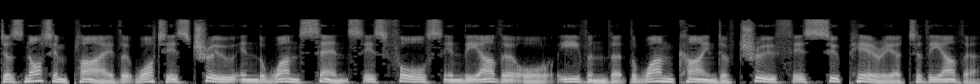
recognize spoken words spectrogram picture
does not imply that what is true in the one sense is false in the other or even that the one kind of truth is superior to the other.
